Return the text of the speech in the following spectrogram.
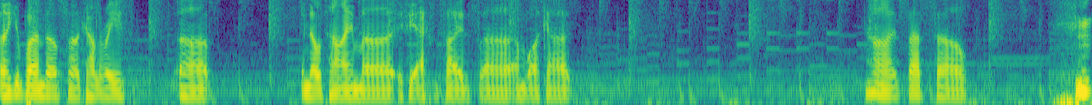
Uh, you burn those uh, calories uh, in no time uh, if you exercise uh, and work out. Oh, is that so? Well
